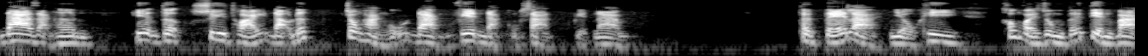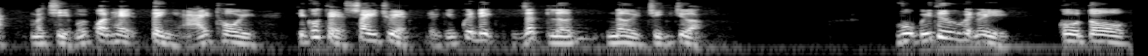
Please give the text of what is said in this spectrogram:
đa dạng hơn hiện tượng suy thoái đạo đức trong hàng ngũ đảng viên Đảng Cộng sản Việt Nam. Thực tế là nhiều khi không phải dùng tới tiền bạc mà chỉ mối quan hệ tình ái thôi thì có thể xoay chuyển được những quyết định rất lớn nơi chính trường. Vụ bí thư huyện ủy Cô Tô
